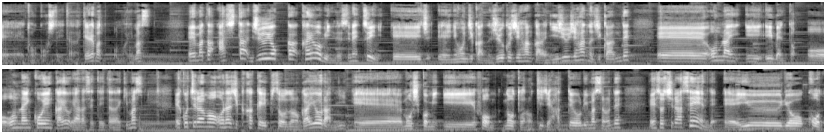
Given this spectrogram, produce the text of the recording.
え投稿していただければと思います。えまた明日14日火曜日にですね、ついに、えー、日本時間の19時半から20時半の時間で、えー、オンラインイベント、オンライン講演会をやらせていただきます。えこちらも同じく各エピソードの概要欄に、えー、申し込みフォーム、ノートの記事貼っておりますので、えそちら1000円で、え有料購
